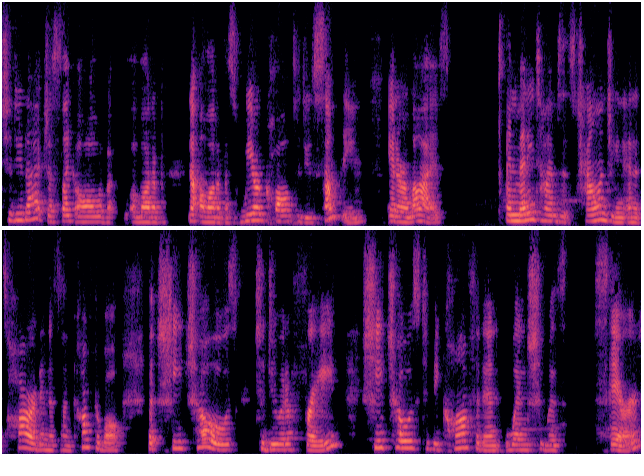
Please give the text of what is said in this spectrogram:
to do that. Just like all of a lot of not a lot of us, we are called to do something in our lives and many times it's challenging and it's hard and it's uncomfortable, but she chose to do it afraid. She chose to be confident when she was scared.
